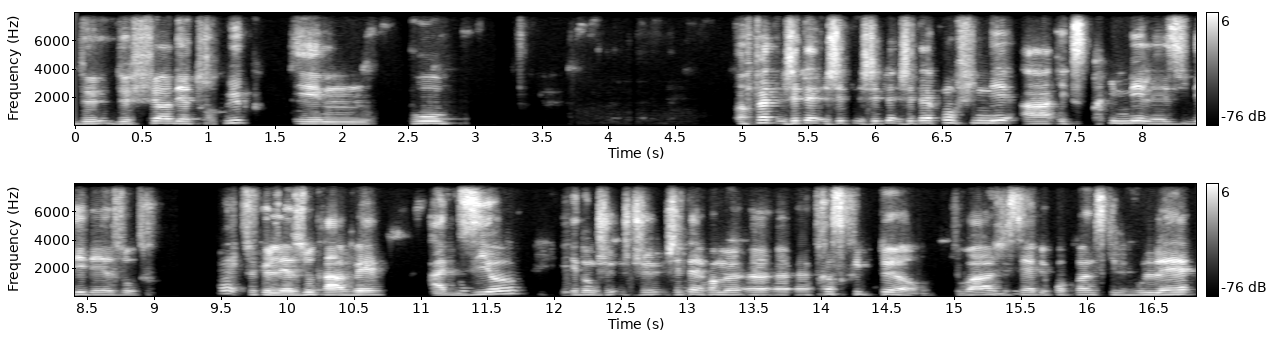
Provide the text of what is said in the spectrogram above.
de, de, faire des trucs et hum, pour en fait, j'étais confiné à exprimer les idées des autres, ce que les autres avaient à mm-hmm. dire. Et donc, j'étais comme un, transcripteur, tu vois, j'essayais de comprendre ce qu'ils voulaient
